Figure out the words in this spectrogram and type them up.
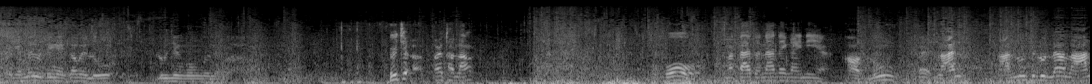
แต่ยังไม่รู้ได้ไงก็ไม่รู้ลุงยังงงอยู่เลยเฮ้ยจะไปถอยหลังโอ้โหมาตายต่อหน้าได้ไงเนี่ยอ้าวลุงเอ้ยหลานหลานลุงจะรุ่นแล้วหลาน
